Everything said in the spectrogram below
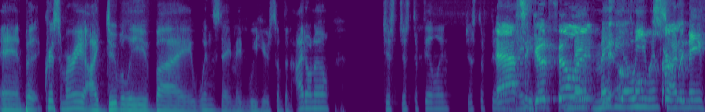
And but Chris Murray, I do believe by Wednesday maybe we hear something. I don't know. Just just a feeling. Just a feeling. That's maybe, a good feeling. maybe OU insider may-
